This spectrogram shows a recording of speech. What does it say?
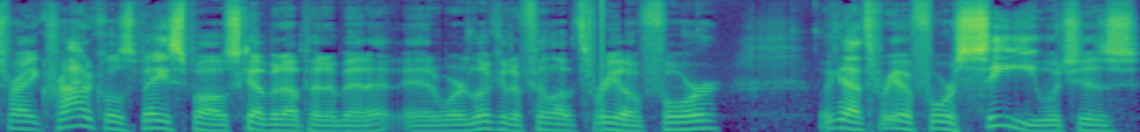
That's right. Chronicles Baseball is coming up in a minute, and we're looking to fill up 304. We got 304C, which is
